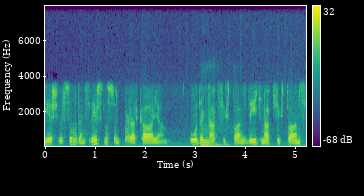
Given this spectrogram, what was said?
tieši virs ūdens virsmas un ķer ar kājām. Ūdeņa mm. nakts sikspāns, dīķa nakts sikspāns.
